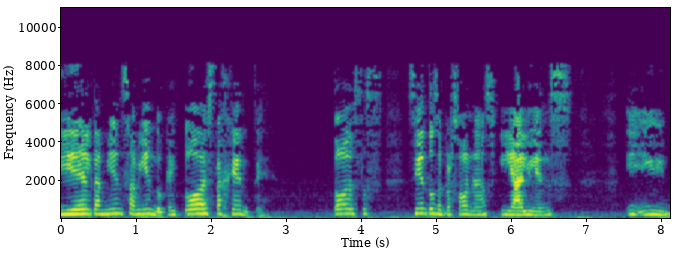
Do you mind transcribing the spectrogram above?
y él también sabiendo que hay toda esta gente, todas estas cientos de personas y aliens y,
